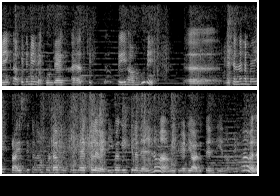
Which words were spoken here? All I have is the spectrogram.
මේක අපිට මේ වැකුම් බෑග් හයත් එක්ක ෆ්‍රී හම්බුනේ. මෙතන හැබැයි ප්‍රයිස් එක නම් පොඩක් වැකුම් බෑග් වල වැඩි වගේ කියලා දැනෙනවා. මීට වැඩි අඩු තැන් තියෙනවා පිටාවල.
